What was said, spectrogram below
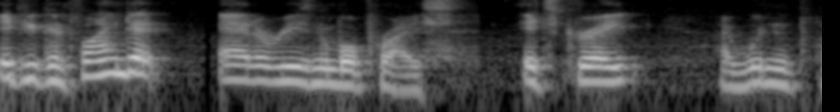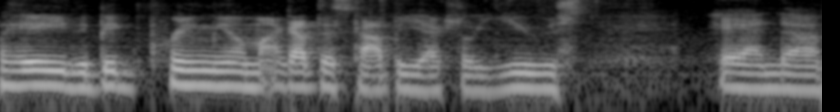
if you can find it at a reasonable price, it's great. I wouldn't pay the big premium. I got this copy actually used. And uh,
